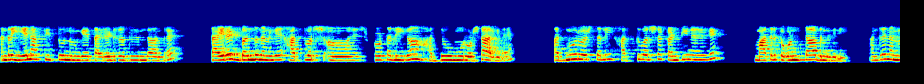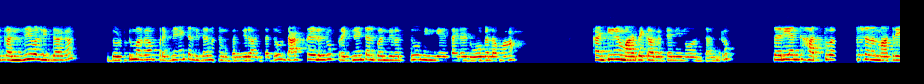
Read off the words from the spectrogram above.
ಅಂದ್ರೆ ಏನಾಗ್ತಿತ್ತು ನಮ್ಗೆ ಥೈರಾಯ್ಡ್ ಇರೋದ್ರಿಂದ ಅಂದ್ರೆ ಥೈರಾಯ್ಡ್ ಬಂದು ನನಗೆ ಹತ್ತು ವರ್ಷ ಟೋಟಲ್ ಈಗ ಹದಿಮೂರು ವರ್ಷ ಆಗಿದೆ. ಹದಿಮೂರು ವರ್ಷದಲ್ಲಿ ಹತ್ತು ವರ್ಷ ಕಂಟಿನ್ಯೂಗೆ ಮಾತ್ರೆ ತಗೊಂತಾ ಬಂದಿದ್ದೀನಿ. ಅಂದ್ರೆ ನನ್ನ ಕನ್ಸೀವ್ ಅಲ್ಲಿ ಇದ್ದಾಗ, ದೊಡ್ಡ ಮಗ ಪ್ರೆಗ್ನೆಂಟ್ ಅಲ್ಲಿ ಇದ್ದಾಗ ನನ್ಗೆ ಬಂದಿರೋ ಅಂತದ್ದು ಡಾಕ್ಟರ್ ಹೇಳಿದ್ರು ಪ್ರೆಗ್ನೆಂಟ್ ಅಲ್ಲಿ ಬಂದಿರೋದು ನಿಮ್ಗೆ ಥೈರಾಯ್ಡ್ ಹೋಗಲ್ಲಮ್ಮ. ಕಂಟಿನ್ಯೂ ಮಾಡ್ಬೇಕಾಗತ್ತೆ ನೀನು ಅಂತ ಅಂದ್ರು. ಸರಿ ಅಂತ ಹತ್ತು ವರ್ಷ ನಾನು ಮಾತ್ರೆ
